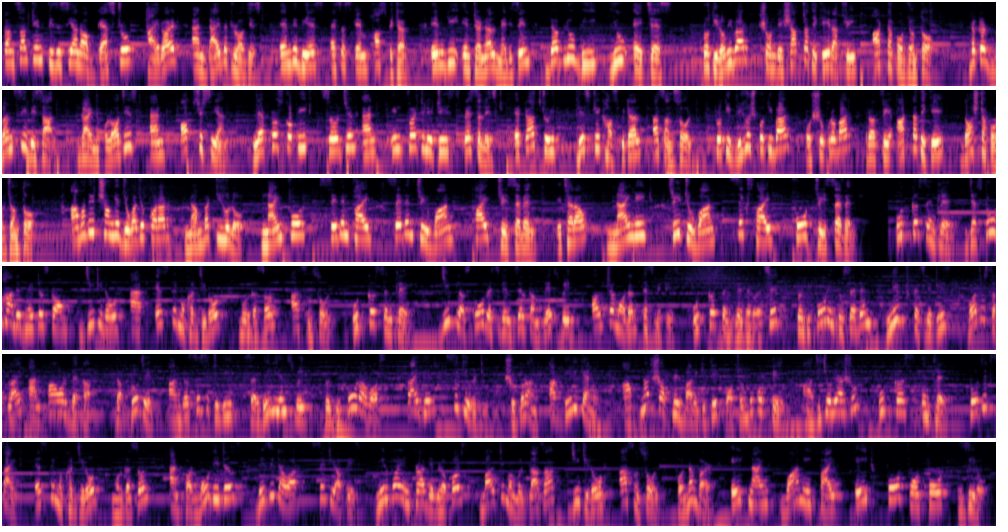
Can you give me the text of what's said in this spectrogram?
consultant physician of gastro, thyroid, and diabetologist, MBBS SSKM Hospital, MD Internal Medicine, WBUHS প্রতি রবিবার সন্ধ্যে সাতটা থেকে রাত্রি আটটা পর্যন্ত। Doctor Bansi Vishal gynaecologist and obstetrician laparoscopic surgeon and infertility specialist attached with district hospital Asansol প্রতি বৃহস্পতিবার ও শুক্রবার রাত্রি আটটা থেকে দশটা পর্যন্ত। আমাদের সঙ্গে যোগাযোগ করার নাম্বারটি হল nine four seven five seven three one five three seven. এছাড়াও nine eight three two one six five four three seven. Utkarsh Enclave, just 200 meters from GT Road at SP Mukherjee Road, Murgasol, Asansol. Utkarsh Enclave, G plus 4 residential complex with ultra modern facilities. Utkarsh Enclave রয়েছে 24 into 7 lift facilities, water supply and power backup. The project under CCTV surveillance with 24 hours private security. সুতরাং আর দেরি কেন আপনার স্বপ্নের বাড়িটিকে পছন্দ করতে আজই চলে আসুন Utkarsh enclave project site SP Mukherjee road Murgasol and for more details visit our city office Nirva Infra Developers, Multi Mongol Plaza, GT Road, Asansol. Phone number 89185844440.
